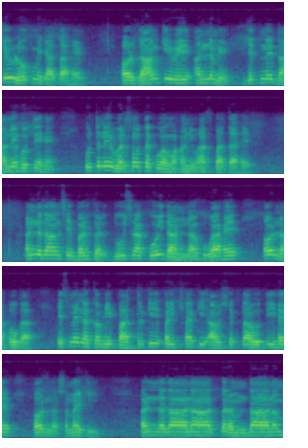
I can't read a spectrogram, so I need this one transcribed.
शिवलोक में जाता है। और दान किए हुए अन्न में जितने दाने होते हैं, उतने वर्षों तक वह वहाँ निवास पाता है। अन्नदान से बढ़कर दूसरा कोई दान न हुआ है और न होगा। इसमें न कभी पात्र की परीक्षा की आवश्यकता होती है और न समय की। अन्नदानात् परम दानम,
